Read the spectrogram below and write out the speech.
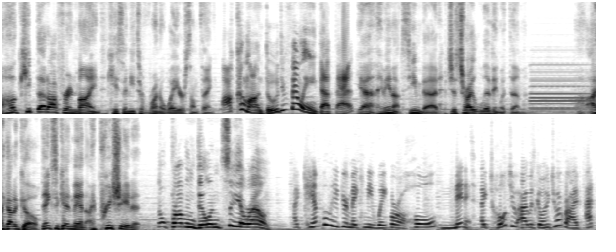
I'll keep that offer in mind in case I need to run away or something. Aw, come on, dude. Your family ain't that bad. Yeah, they may not seem bad, but just try living with them. I gotta go. Thanks again, man. I appreciate it. No problem, Dylan. See you around. I can't believe you're making me wait for a whole minute. I told you I was going to arrive at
